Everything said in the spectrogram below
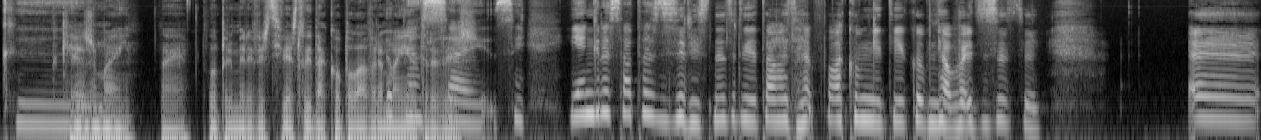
que. Porque és mãe, não é? Pela primeira vez estiveste a lidar com a palavra mãe eu outra pensei, vez. Sim, e é engraçado estás a dizer isso. No outro dia estava a falar com a minha tia com a minha avó e disse assim: "Ah,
